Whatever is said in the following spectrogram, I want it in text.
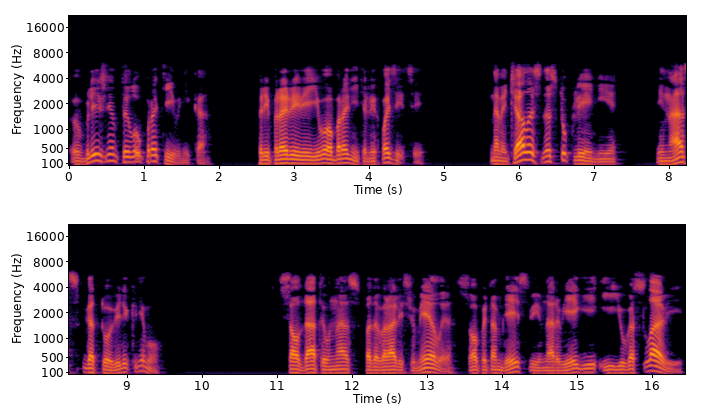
в ближнем тылу противника при прорыве его оборонительных позиций. Намечалось наступление, и нас готовили к нему. Солдаты у нас подобрались умелые, с опытом действий в Норвегии и Югославии.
